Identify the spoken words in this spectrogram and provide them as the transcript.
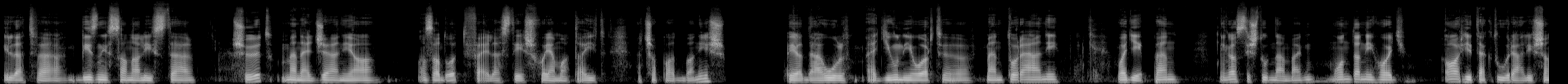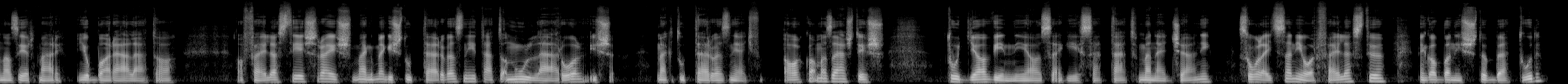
illetve business analyszttel, sőt, menedzselni a, az adott fejlesztés folyamatait a csapatban is. Például egy juniort mentorálni, vagy éppen még azt is tudnám megmondani, hogy architektúrálisan azért már jobban rálát a, a fejlesztésre, és meg, meg is tud tervezni, tehát a nulláról is meg tud tervezni egy alkalmazást, és tudja vinni az egészet, tehát menedzselni. Szóval egy senior fejlesztő még abban is többet tud,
